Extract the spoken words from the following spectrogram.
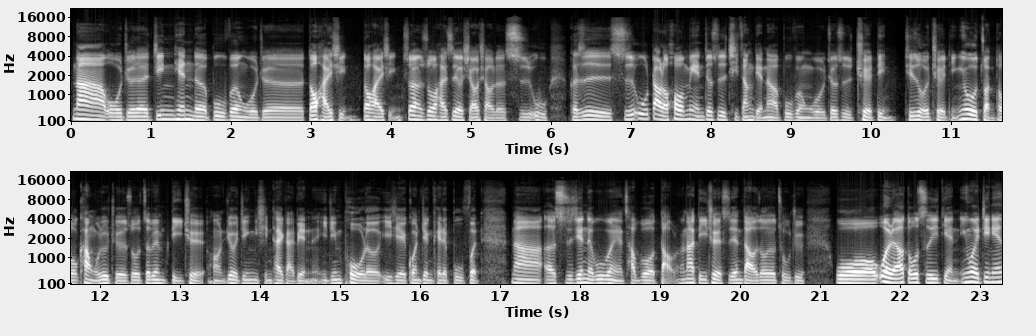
那我觉得今天的部分，我觉得都还行，都还行。虽然说还是有小小的失误，可是失误到了后面就是起涨点那个部分，我就是确定。其实我确定，因为我转头看，我就觉得说这边的确哦，就已经形态改变了，已经破了一些关键 K 的部分。那呃，时间的部分也差不多到了。那的确时间到了之后就出去。我为了要多吃一点，因为今天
